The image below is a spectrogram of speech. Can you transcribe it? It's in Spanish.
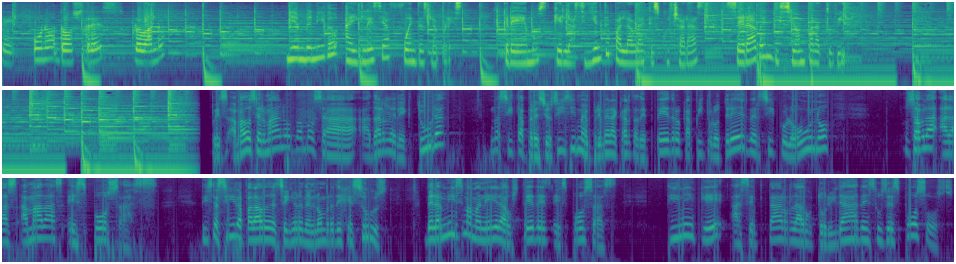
Ok, uno, dos, tres, probando. Bienvenido a Iglesia Fuentes La Presa. Creemos que la siguiente palabra que escucharás será bendición para tu vida. Pues, amados hermanos, vamos a, a darle lectura. Una cita preciosísima en primera carta de Pedro, capítulo 3, versículo 1. Nos habla a las amadas esposas. Dice así la palabra del Señor en el nombre de Jesús. De la misma manera, ustedes, esposas, tienen que aceptar la autoridad de sus esposos.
